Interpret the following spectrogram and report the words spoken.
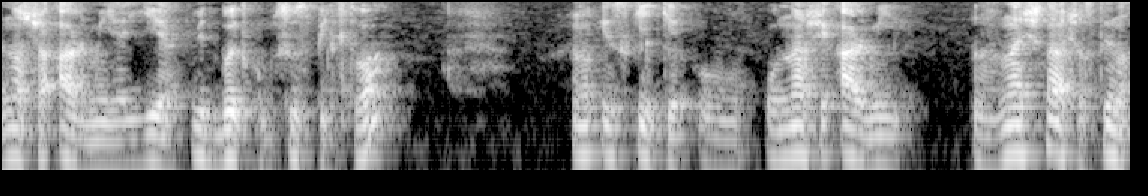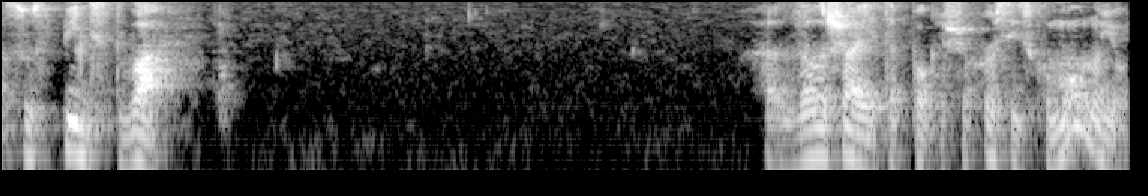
наша армія є відбитком суспільства. Ну і оскільки у нашій армії значна частина суспільства е, залишається поки що російськомовною,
